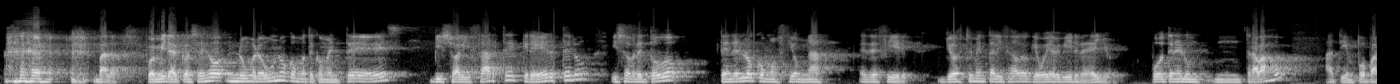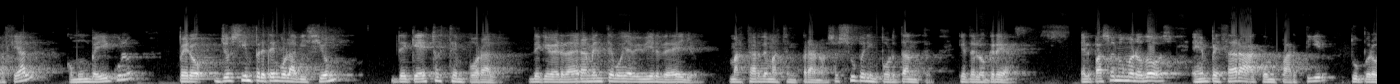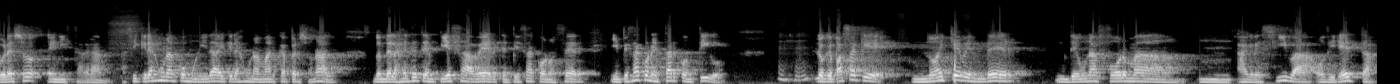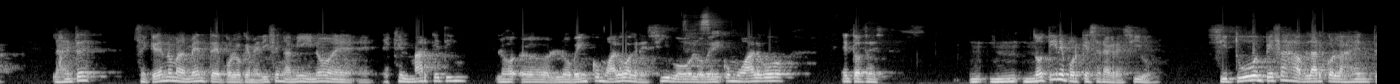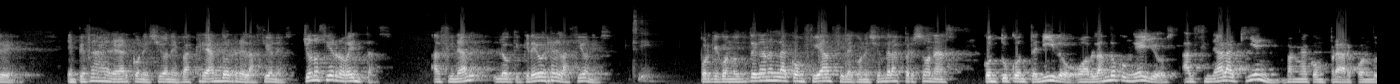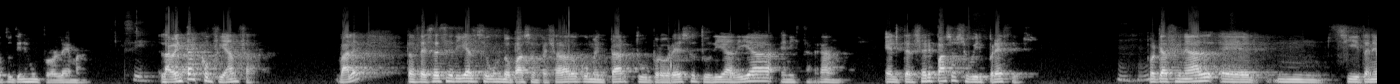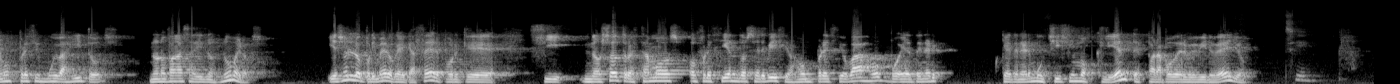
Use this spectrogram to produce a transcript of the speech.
vale, pues mira, el consejo número uno, como te comenté, es visualizarte, creértelo y sobre todo tenerlo como opción A. Es decir, yo estoy mentalizado que voy a vivir de ello. Puedo tener un, trabajo a tiempo parcial, como un vehículo, pero yo siempre tengo la visión de que esto es temporal, de que verdaderamente voy a vivir de ello, más tarde más temprano. Eso es súper importante, que te lo creas. El paso número dos es empezar a compartir tu progreso en Instagram. Así creas una comunidad y creas una marca personal, donde la gente te empieza a ver, te empieza a conocer y empieza a conectar contigo. Lo que pasa que no hay que vender de una forma mm, agresiva o directa. La gente se cree normalmente, por lo que me dicen a mí, ¿no? Eh, eh, es que el marketing lo, eh, lo, ven como algo agresivo, lo ven como algo... Entonces, no tiene por qué ser agresivo. Si tú empiezas a hablar con la gente, empiezas a generar conexiones, vas creando relaciones. Yo no cierro ventas. Al final, lo que creo es relaciones. Sí. Porque cuando tú te ganas la confianza y la conexión de las personas, con tu contenido o hablando con ellos, al final a quién van a comprar cuando tú tienes un problema. Sí. La venta es confianza, ¿vale? Entonces ese sería el segundo paso, empezar a documentar tu progreso, tu día a día en Instagram. El tercer paso es subir precios. Porque al final, eh, mm, si tenemos precios muy bajitos, no nos van a salir los números. Y eso es lo primero que hay que hacer, porque si nosotros estamos ofreciendo servicios a un precio bajo, voy a tener que tener muchísimos clientes para poder vivir de ello. Sí.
